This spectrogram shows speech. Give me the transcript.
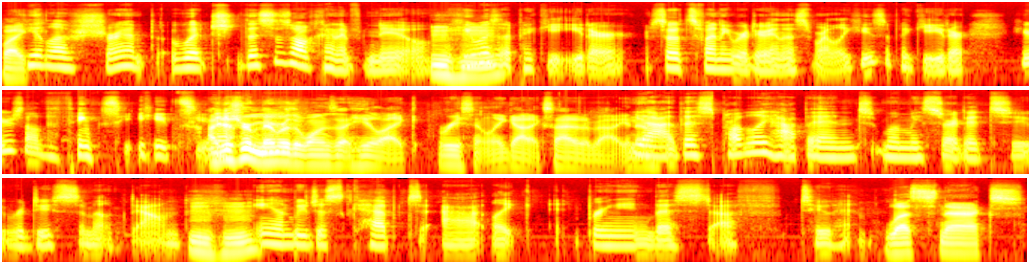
Like He loves shrimp, which this is all kind of new. He was a picky eater. So it's funny we're doing this more like he's a picky eater. Here's all the things he eats. You know? I just remember the ones that he like recently got excited about. You know. Yeah, this probably happened when we started to reduce the milk down. Mm-hmm. And we just kept at like bringing this stuff to him. less snacks,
